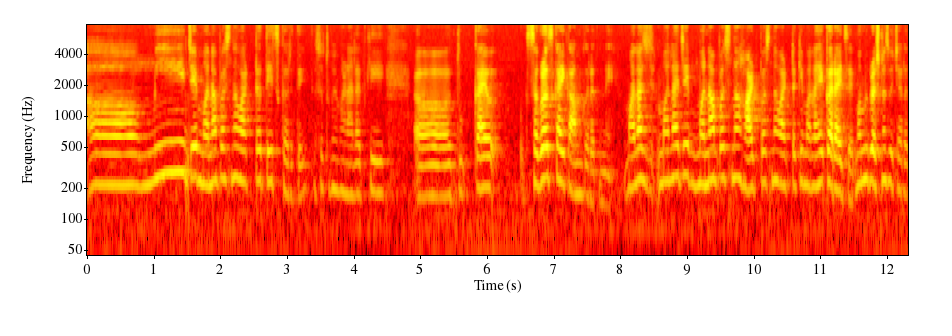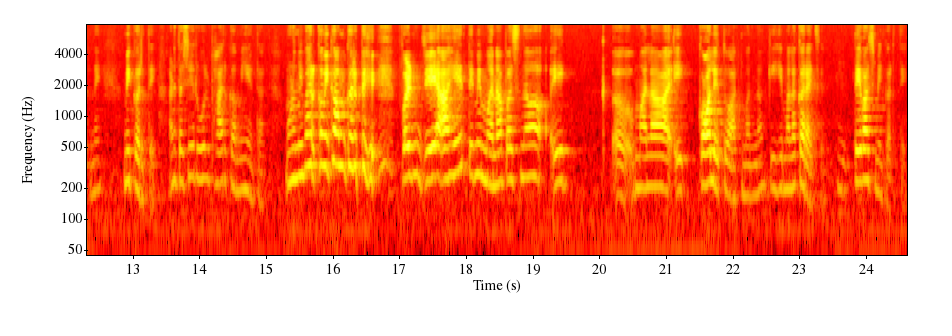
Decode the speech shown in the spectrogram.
अं, मी जे मनापासून वाटतं तेच करते. जसं तुम्ही म्हणालात की अं, तू काय सगळंच काही काम करत नाही. मला मला जे मनापासनं हार्टपासनं वाटतं की मला हे करायचं आहे मग मी प्रश्नच विचारत नाही. मी करते. आणि तसे रोल फार कमी येतात. म्हणून मी फार कमी काम करते. पण जे आहे ते मी मनापासनं एक मला एक कॉल येतो आतमधनं की हे मला करायचं तेव्हाच मी करते.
